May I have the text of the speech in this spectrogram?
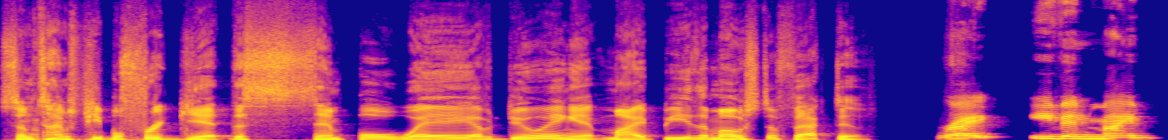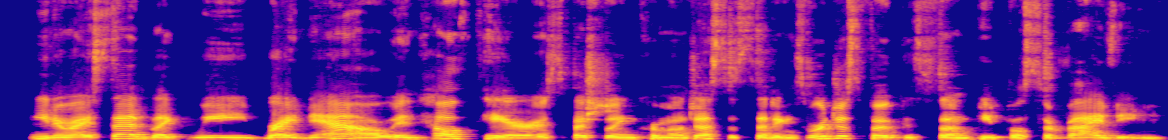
Sometimes people forget the simple way of doing it might be the most effective. Right. Even my, you know, I said like we right now in healthcare, especially in criminal justice settings, we're just focused on people surviving.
